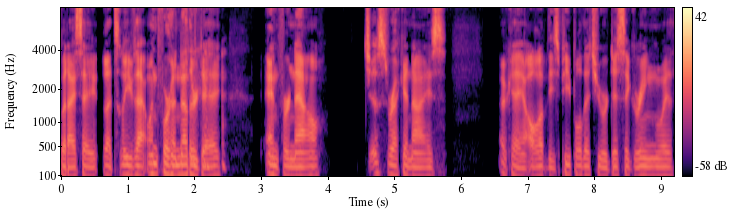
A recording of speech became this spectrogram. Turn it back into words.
but i say let's leave that one for another day and for now just recognize okay all of these people that you are disagreeing with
